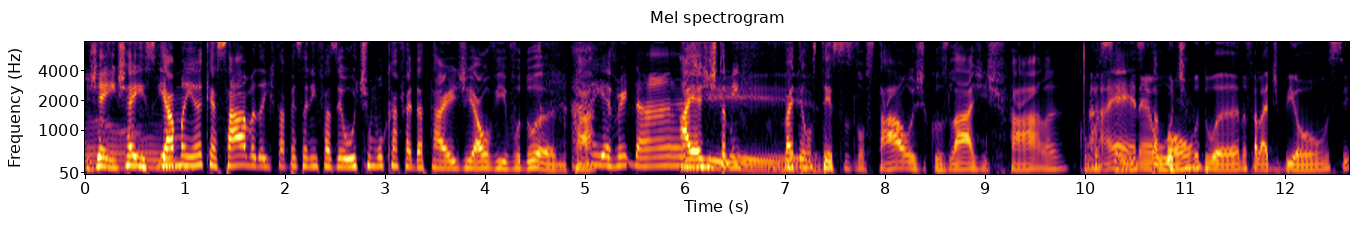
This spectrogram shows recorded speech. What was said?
é. Gente, é isso. E amanhã, que é sábado, a gente tá pensando em fazer o último café da tarde ao vivo do ano, tá? Ai, é verdade. Aí a gente também vai ter uns textos nostálgicos lá, a gente fala com ah, vocês, é, né? tá o bom? último do ano, falar de Beyoncé,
